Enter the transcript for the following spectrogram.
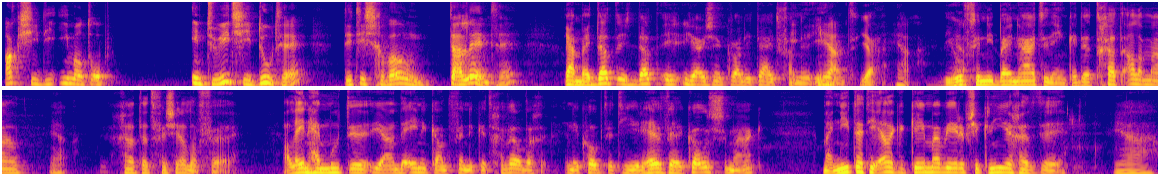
actie die iemand op intuïtie doet, hè? Dit is gewoon talent, hè? Ja, maar dat is, dat is juist een kwaliteit van iemand. Ja. Ja, Die hoeft er niet bij na te denken. Dat gaat allemaal, ja, gaat dat vanzelf. eh. Alleen hij moet, eh, ja, aan de ene kant vind ik het geweldig. En ik hoop dat hij hier heel veel goals maakt. Maar niet dat hij elke keer maar weer op zijn knieën gaat. eh, ja.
